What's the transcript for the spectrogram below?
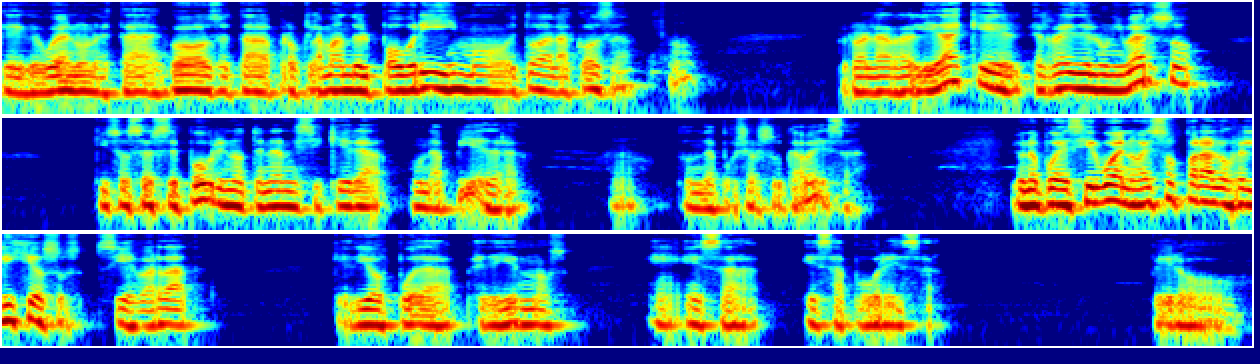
que, bueno, uno está, gozo, está proclamando el pobrismo y todas las cosas, ¿no? Pero la realidad es que el, rey del universo quiso hacerse pobre y no tener ni siquiera una piedra donde apoyar su cabeza. Y uno puede decir, bueno, eso es para los religiosos, si es verdad, que Dios pueda pedirnos eh, esa, esa pobreza. Pero,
